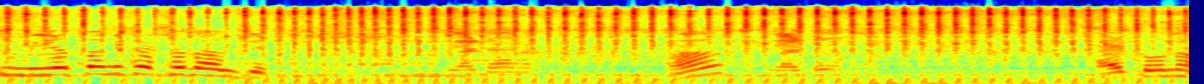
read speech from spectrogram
तुम्ही येताना कशात आलते? हा? ॲटो ना?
